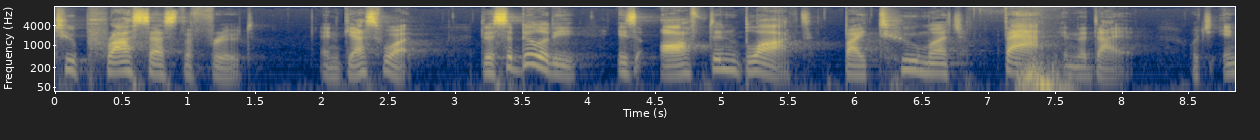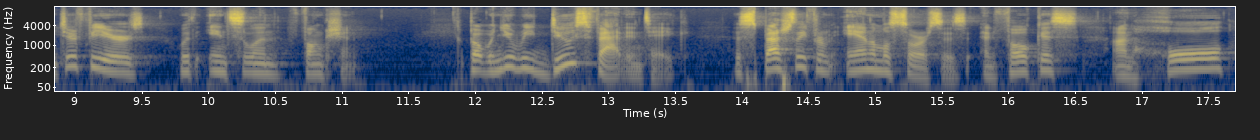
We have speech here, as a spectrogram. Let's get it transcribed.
to process the fruit. And guess what? This ability is often blocked by too much fat in the diet, which interferes with insulin function. But when you reduce fat intake, especially from animal sources, and focus on whole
